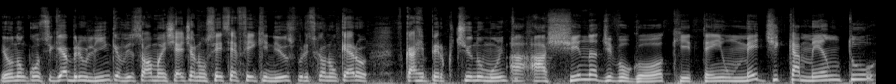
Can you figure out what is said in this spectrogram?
eu não consegui abrir o link, eu vi só a manchete, eu não sei se é fake news, por isso que eu não quero ficar repercutindo muito. A, a China divulgou que tem um medicamento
